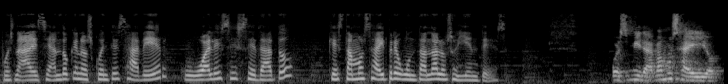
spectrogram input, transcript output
Pues nada, deseando que nos cuentes a ver cuál es ese dato que estamos ahí preguntando a los oyentes. Pues mira, vamos a ello.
